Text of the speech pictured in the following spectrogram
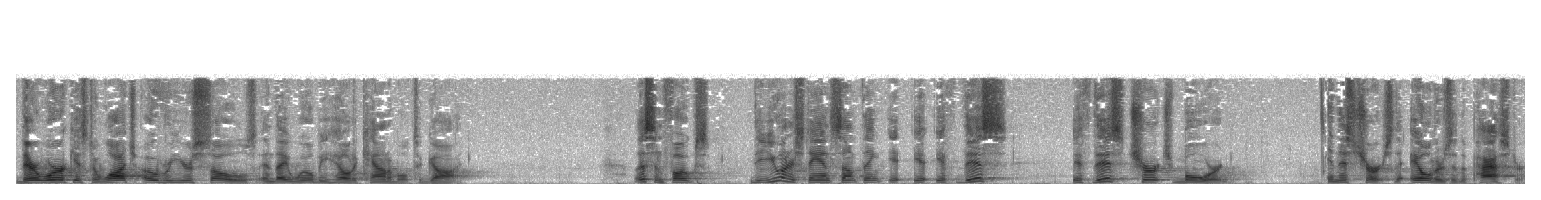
their work is to watch over your souls, and they will be held accountable to God. Listen, folks, do you understand something? If this, if this church board in this church, the elders and the pastor,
